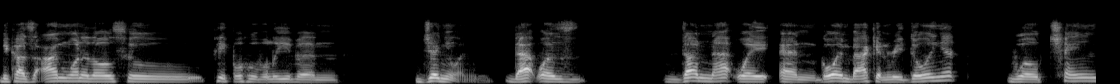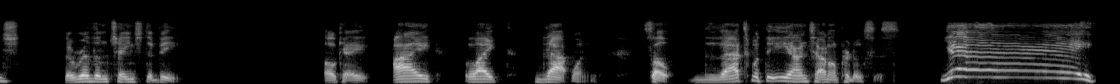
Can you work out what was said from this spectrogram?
because i'm one of those who people who believe in genuine that was done that way and going back and redoing it will change the rhythm change the beat. Okay? I liked that one. So that's what the eon channel produces. Yay!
